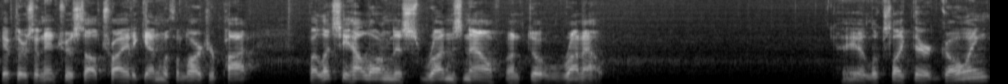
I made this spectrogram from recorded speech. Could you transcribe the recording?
If there's an interest, I'll try it again with a larger pot. But let's see how long this runs now until run out. Okay, it looks like they're going.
